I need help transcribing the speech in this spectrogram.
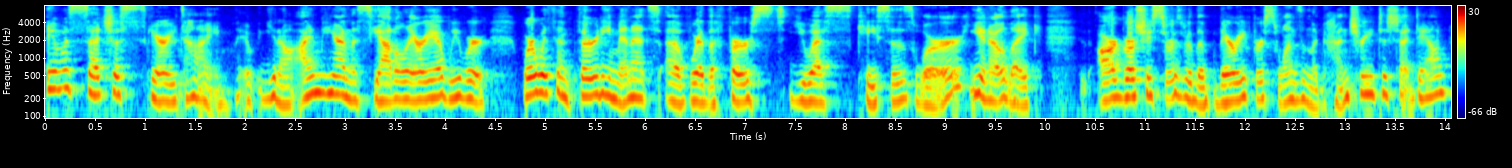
it was such a scary time. It, you know, I'm here in the Seattle area. We were we're within 30 minutes of where the first US cases were, you know, like our grocery stores were the very first ones in the country to shut down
